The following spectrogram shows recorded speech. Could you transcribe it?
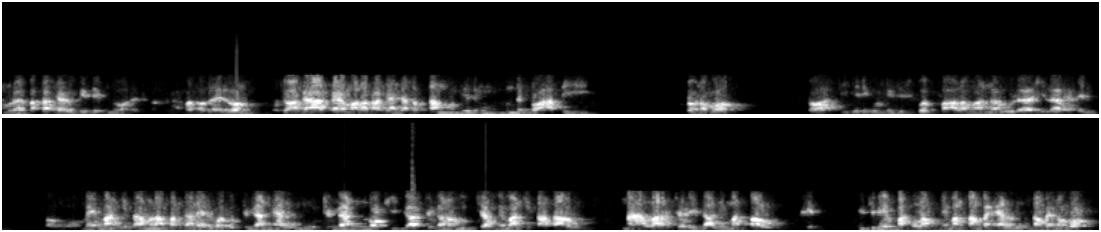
Mulai pakai jarum titik, nol. Apa tahu dari luar. Coba ada malah kalian catatan menjadi penting to hati. To apa? To hati. Jadi kucing disebut fa'alam annahu la ilaha Memang kita melapatkan ilmu itu dengan ilmu, dengan logika, dengan hujah. Memang kita tahu nalar dari kalimat tauhid. Ini jenis faklam. Memang sampai ilmu, sampai nopo.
